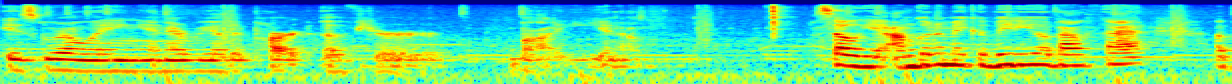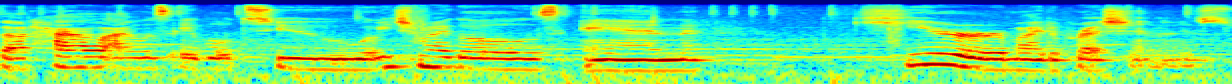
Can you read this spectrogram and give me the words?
is growing and every other part of your body, you know. so yeah i'm gonna make a video about that about how i was able to reach my goals and cure my depression. Is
